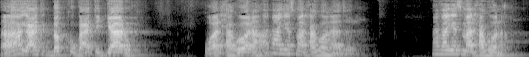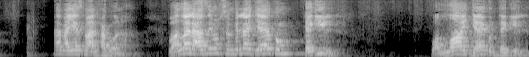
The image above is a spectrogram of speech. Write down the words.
آه قاعدين تتبكوا وقاعدين تتجاروا. والحقونا. ما في اسمها الحقونا زول. ما في اسمها الحقونا. ما في اسمها الحقونا. والله العظيم أقسم بالله جايكم تقيل. والله جايكم تقيل.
